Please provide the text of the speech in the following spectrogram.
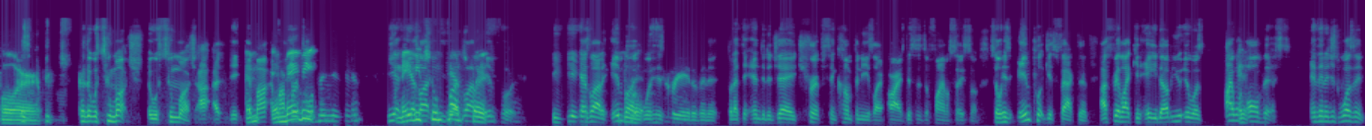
or because it was too much. It was too much. I, I in my, in my maybe, opinion, he, maybe he too much, but input. He, he, has a lot of input but, with his creative in it, but at the end of the day, trips and companies like, all right, this is the final say so. So his input gets factored. I feel like in AEW, it was I want it, all this, and then it just wasn't.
